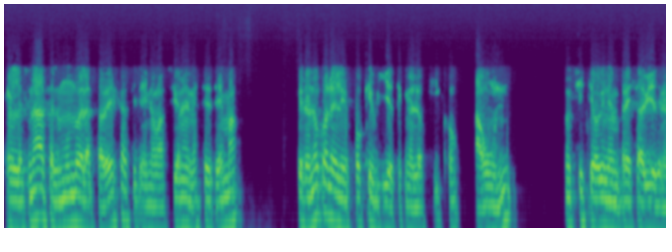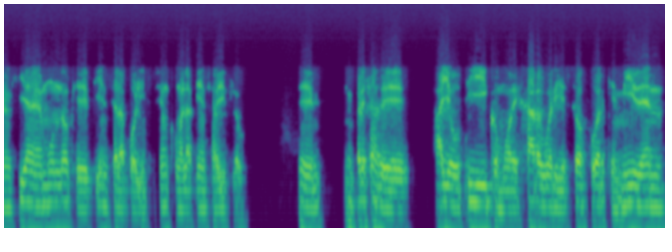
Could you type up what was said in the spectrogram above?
relacionadas al mundo de las abejas y la innovación en este tema, pero no con el enfoque biotecnológico aún. No existe hoy una empresa de biotecnología en el mundo que piense la polinización como la piensa Biflow. Eh, empresas de IoT como de hardware y de software que miden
